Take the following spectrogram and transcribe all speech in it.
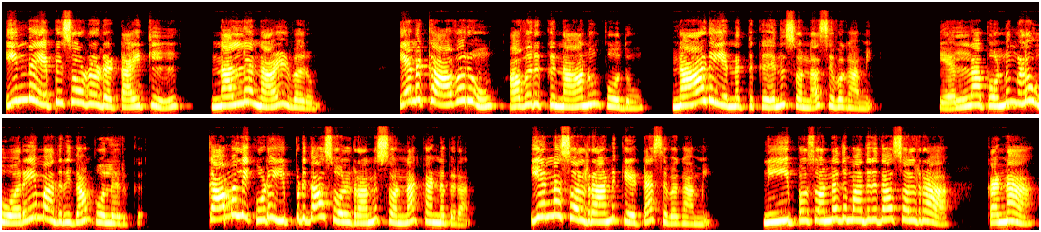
இந்த எபிசோடோட டைட்டில் நல்ல நாள் வரும். எனக்கு அவரும் அவருக்கு நானும் போதும். நாடு என்னத்துக்குன்னு சொன்னா சிவகாமி. எல்லா பொண்ணுங்களும் ஒரே மாதிரி தான் போல இருக்கு. கமலி கூட இப்படிதான் சொல்றான்னு சொன்னா கண்ணபிரான். என்ன சொல்றான்னு கேட்டா சிவகாமி. நீ இப்போ சொன்னது மாதிரி தான் சொல்றா. கண்ணா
